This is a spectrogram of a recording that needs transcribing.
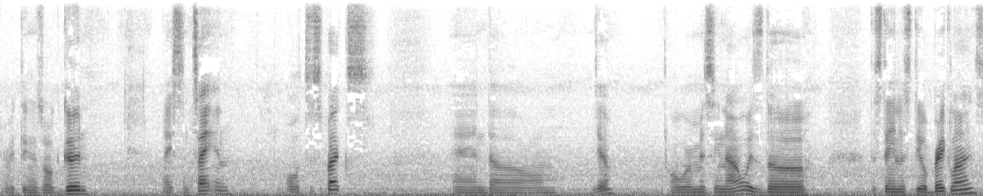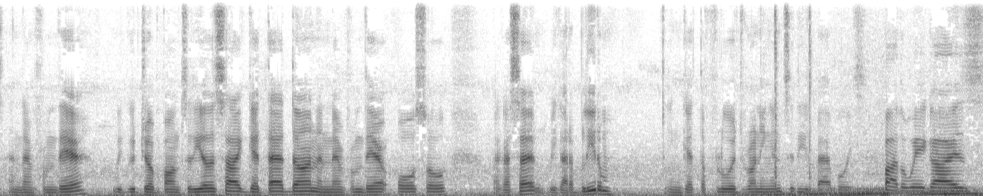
everything is all good nice and tighten all to specs. And um, yeah all we're missing now is the the stainless steel brake lines. And then from there we could jump onto the other side get that done. And then from there also like i said we got to bleed them and get the fluids running into these bad boys. By the way guys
